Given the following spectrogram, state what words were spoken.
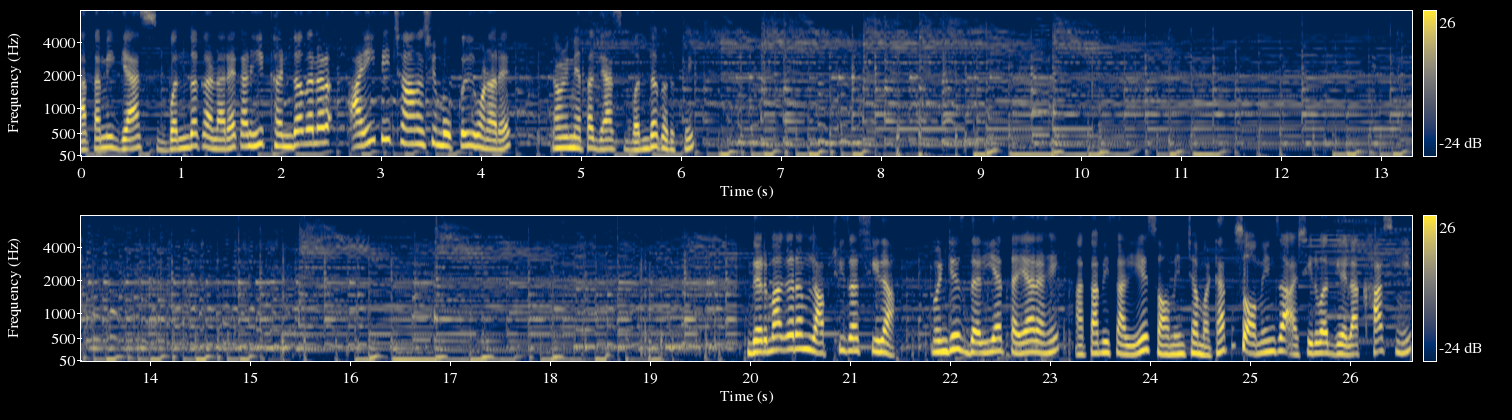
आता मी गॅस बंद करणार आहे कारण ही थंड झाल्यावर आणि ती छान अशी मोकळी होणार आहे. त्यामुळे मी आता गॅस बंद करते. गरमागरम लापशीचा शिला म्हणजेच दलिया तयार आहे. आता मी चालली आहे स्वामींच्या मठात. स्वामींचा आशीर्वाद घ्यायला खास मी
